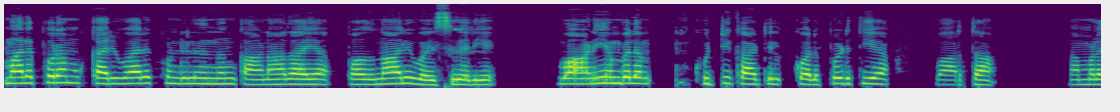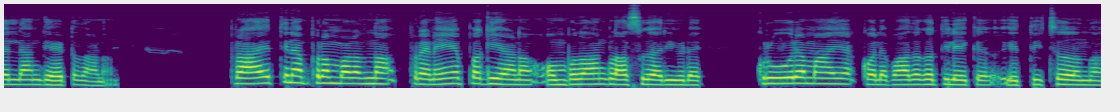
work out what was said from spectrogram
മലപ്പുറം കരുവാരക്കുണ്ടിൽ നിന്നും കാണാതായ പതിനാല് വയസ്സുകാരിയെ വാണിയമ്പലം കുറ്റിക്കാട്ടിൽ കൊലപ്പെടുത്തിയ വാർത്ത നമ്മളെല്ലാം കേട്ടതാണ്. പ്രായത്തിനപ്പുറം വളർന്ന പ്രണയപ്പകയാണ് ഒമ്പതാം ക്ലാസ്സുകാരിയുടെ ക്രൂരമായ കൊലപാതകത്തിലേക്ക് എത്തിച്ചതെന്ന്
